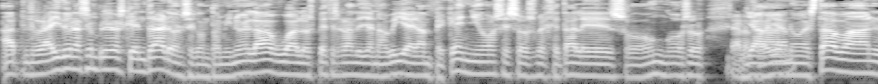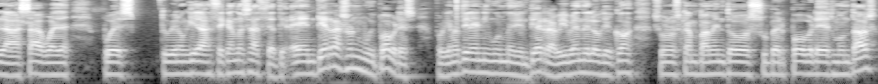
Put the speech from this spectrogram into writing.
A raíz de unas empresas que entraron, se contaminó el agua, los peces grandes ya no había, eran pequeños, esos vegetales o hongos o Ya ya, no no, sabían. estaban, las aguas, pues tuvieron que ir acercándose hacia tierra. En tierra son muy pobres, porque no tienen ningún medio en tierra, viven de lo que son unos campamentos súper pobres montados,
